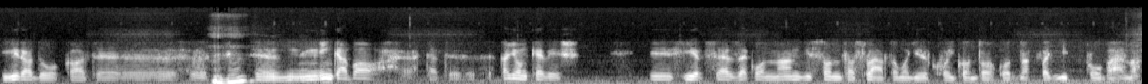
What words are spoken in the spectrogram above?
híradókat, uh-huh. inkább a, tehát nagyon kevés hírt szerzek onnan, viszont azt látom, hogy ők hogy gondolkodnak, vagy mit próbálnak,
